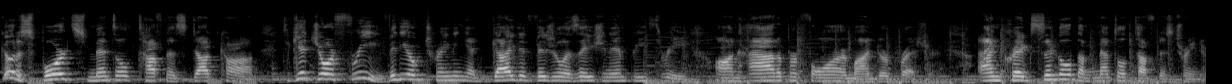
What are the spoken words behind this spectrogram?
Go to sportsmentaltoughness.com to get your free video training and guided visualization MP3 on how to perform under pressure. I'm Craig Sigl, the Mental Toughness Trainer.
